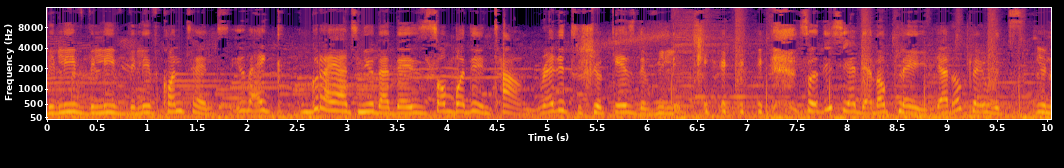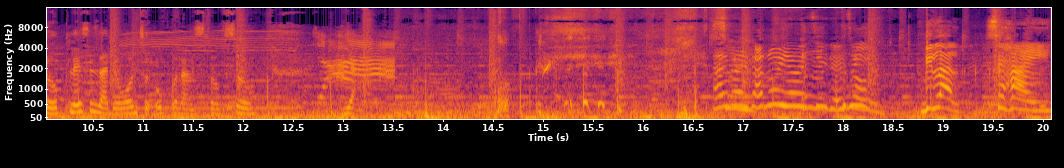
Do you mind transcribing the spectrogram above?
believe believe believe content. It's like Gurayat knew that there is somebody in town ready to showcase the village. So this year they're not playing. They're not playing with you know places that they want to open and stuff. So yeah. Hi guys, I know you're serious. So, Bilal say hi.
